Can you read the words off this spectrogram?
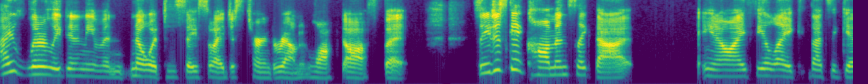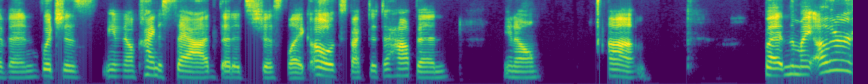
I literally didn't even know what to say. So I just turned around and walked off. But so you just get comments like that. You know, I feel like that's a given, which is, you know, kind of sad that it's just like, oh, expect it to happen, you know. Um, but and then my other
